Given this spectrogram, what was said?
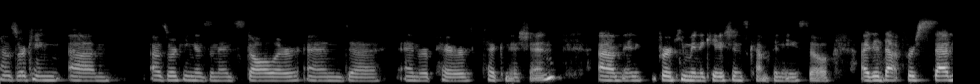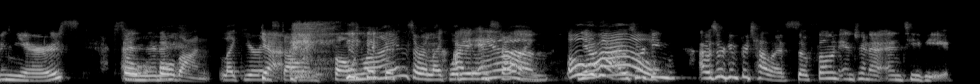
I was working. Um, I was working as an installer and uh, and repair technician um, in, for a communications company. So I did that for seven years. So hold I, on, like you're yeah. installing phone lines, or like what are you I installing? Am. Oh yeah, wow. I was working. I was working for TELUS, so phone, internet, and TV.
